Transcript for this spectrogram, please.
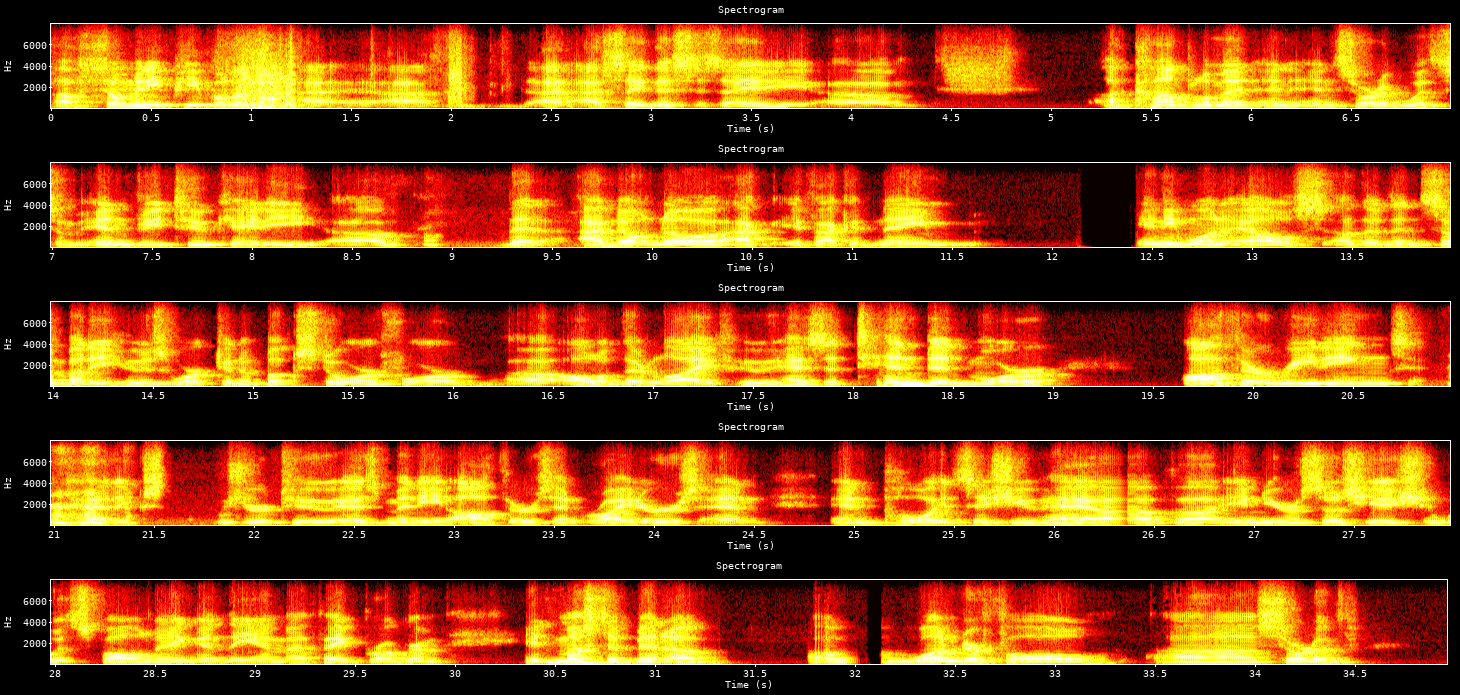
of so many people, and I, I, I say this as a um, a compliment and, and sort of with some envy too, Katy. Uh, that I don't know if I could name anyone else other than somebody who's worked in a bookstore for uh, all of their life who has attended more author readings, had exposure to as many authors and writers and and poets as you have uh, in your association with Spalding and the MFA program, it must have been a a wonderful uh, sort of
